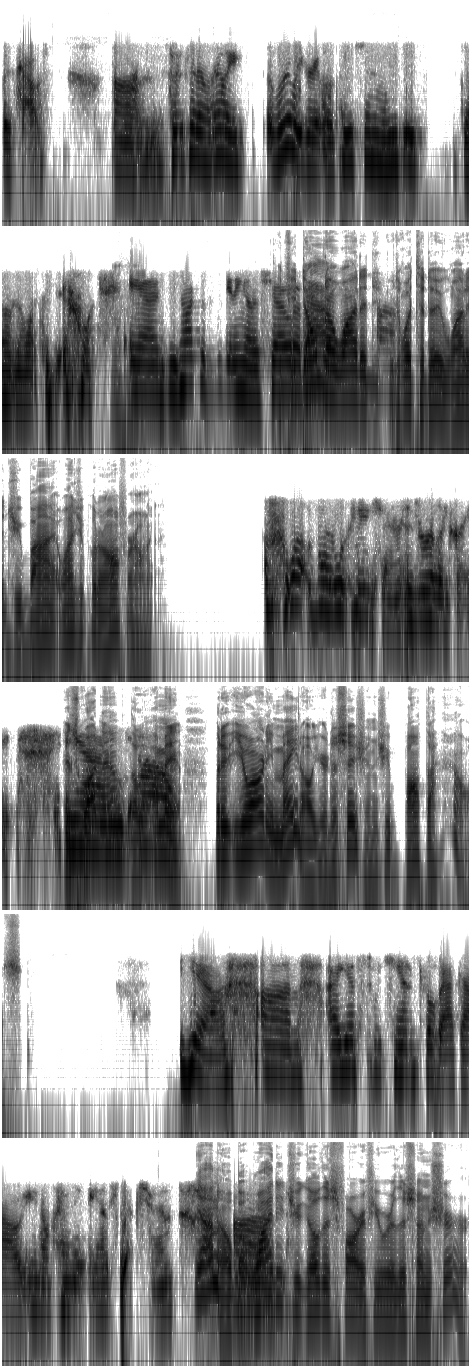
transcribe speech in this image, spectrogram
this house. Um, so it's in a really, really great location. We just don't know what to do. Mm-hmm. And you talked at the beginning of the show. If you about, don't know why did you, um, what to do, why did you buy it? Why did you put an offer on it? Well, the location is really great. It's and, what now? The- I uh, mean, but you already made all your decisions. You bought the house. yeah. Um, I guess we can go back out, you know, kind of the inspection. Yeah, I know, but why Um, did you go this far if you were this unsure?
